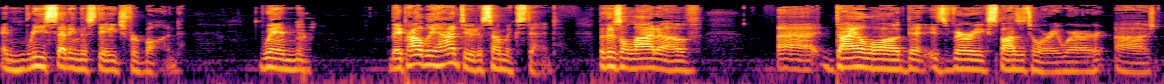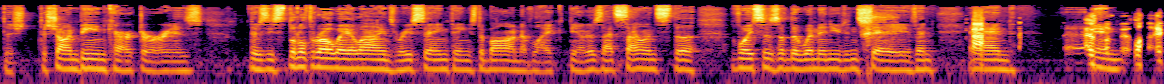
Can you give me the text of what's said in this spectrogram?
and resetting the stage for Bond, when they probably had to to some extent. But there's a lot of uh, dialogue that is very expository, where uh, the the Sean Bean character is there's these little throwaway lines where he's saying things to Bond of like you know does that silence the voices of the women you didn't save and and and love that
